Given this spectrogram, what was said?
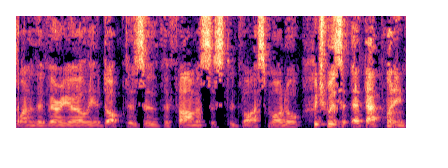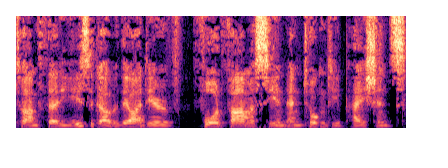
one of the very early adopters of the pharmacist advice model, which was at that point in time, 30 years ago, the idea of forward pharmacy and, and talking to your patients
